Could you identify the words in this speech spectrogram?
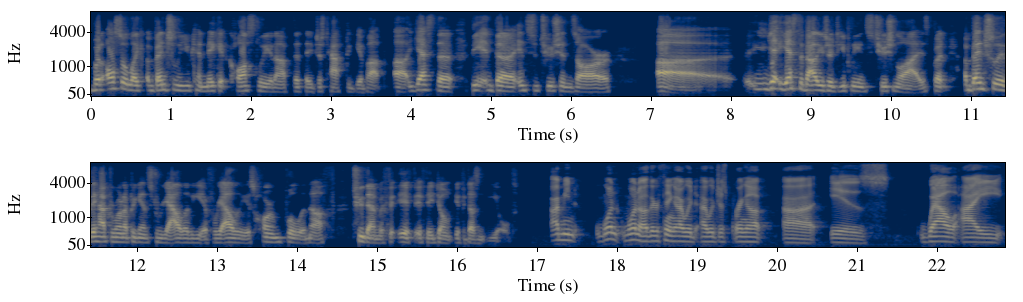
But also, like eventually, you can make it costly enough that they just have to give up. Uh, yes, the the the institutions are. Uh, yes, the values are deeply institutionalized, but eventually they have to run up against reality if reality is harmful enough to them if if, if they don't if it doesn't yield. I mean, one one other thing I would I would just bring up uh, is well, I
